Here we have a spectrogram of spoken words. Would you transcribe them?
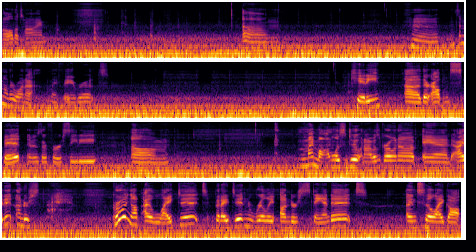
all the time. Um, hmm, that's another one of my favorites? Kittie, uh, their album Spit. It was their first CD. Um, my mom listened to it when I was growing up, and I didn't understand. Growing up, I liked it, but I didn't really understand it until I got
